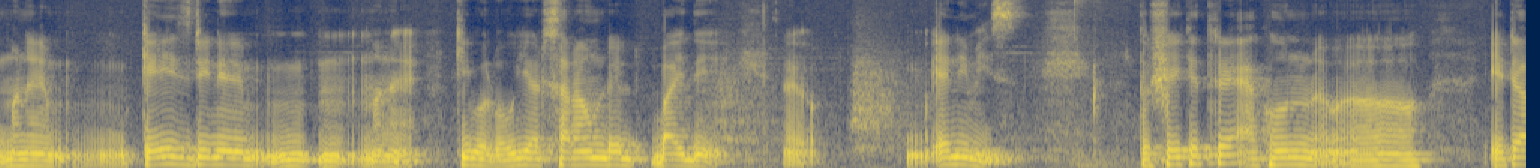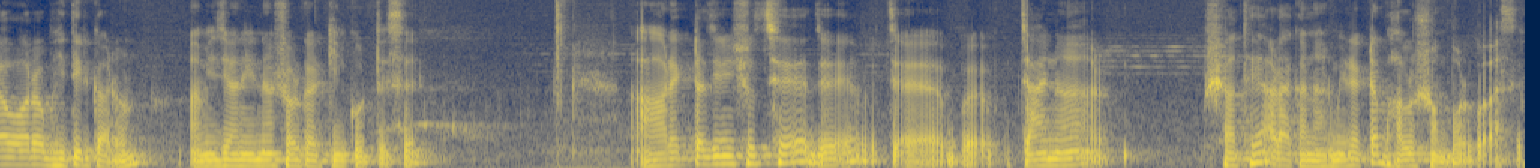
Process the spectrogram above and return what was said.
মানে ইন মানে কি বলব we are surrounded by the enemies তো সেই ক্ষেত্রে এখন এটাও আরও ভীতির কারণ আমি জানি না সরকার কি করতেছে। আর একটা জিনিস হচ্ছে যে আহ, চায়নার সাথে আরাকান আর্মির একটা ভালো সম্পর্ক আছে।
